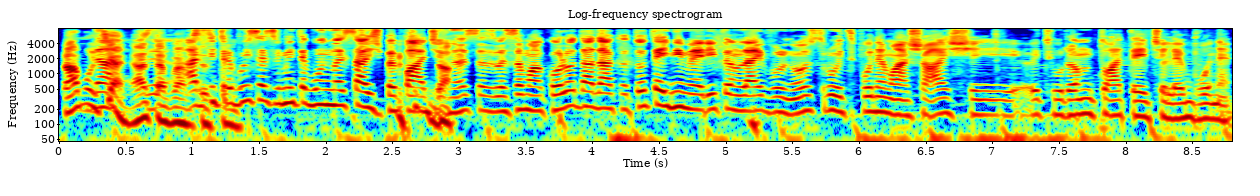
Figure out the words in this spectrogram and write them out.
la mulți ani, asta voiam Da, ar să fi spun. trebuit să-ți trimitem un mesaj pe pagină, Da. să-ți lăsăm acolo, dar dacă tot ai nimerit în live-ul nostru, îți spunem așa și îți urăm toate cele bune.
